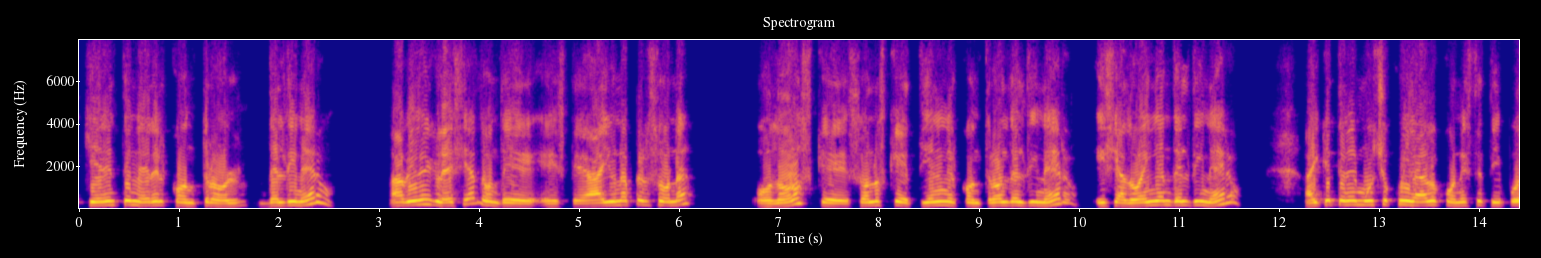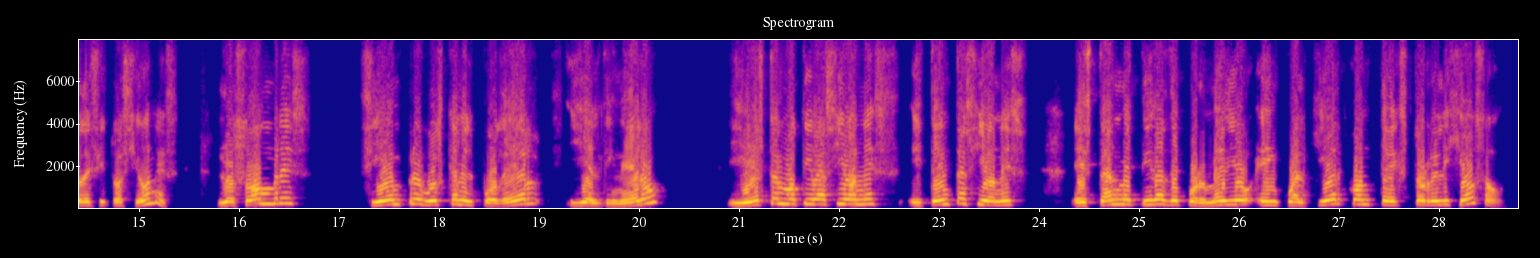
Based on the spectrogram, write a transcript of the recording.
quieren tener el control del dinero? Ha habido iglesias donde este, hay una persona o dos que son los que tienen el control del dinero y se adueñan del dinero. Hay que tener mucho cuidado con este tipo de situaciones. Los hombres siempre buscan el poder y el dinero y estas motivaciones y tentaciones están metidas de por medio en cualquier contexto religioso.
